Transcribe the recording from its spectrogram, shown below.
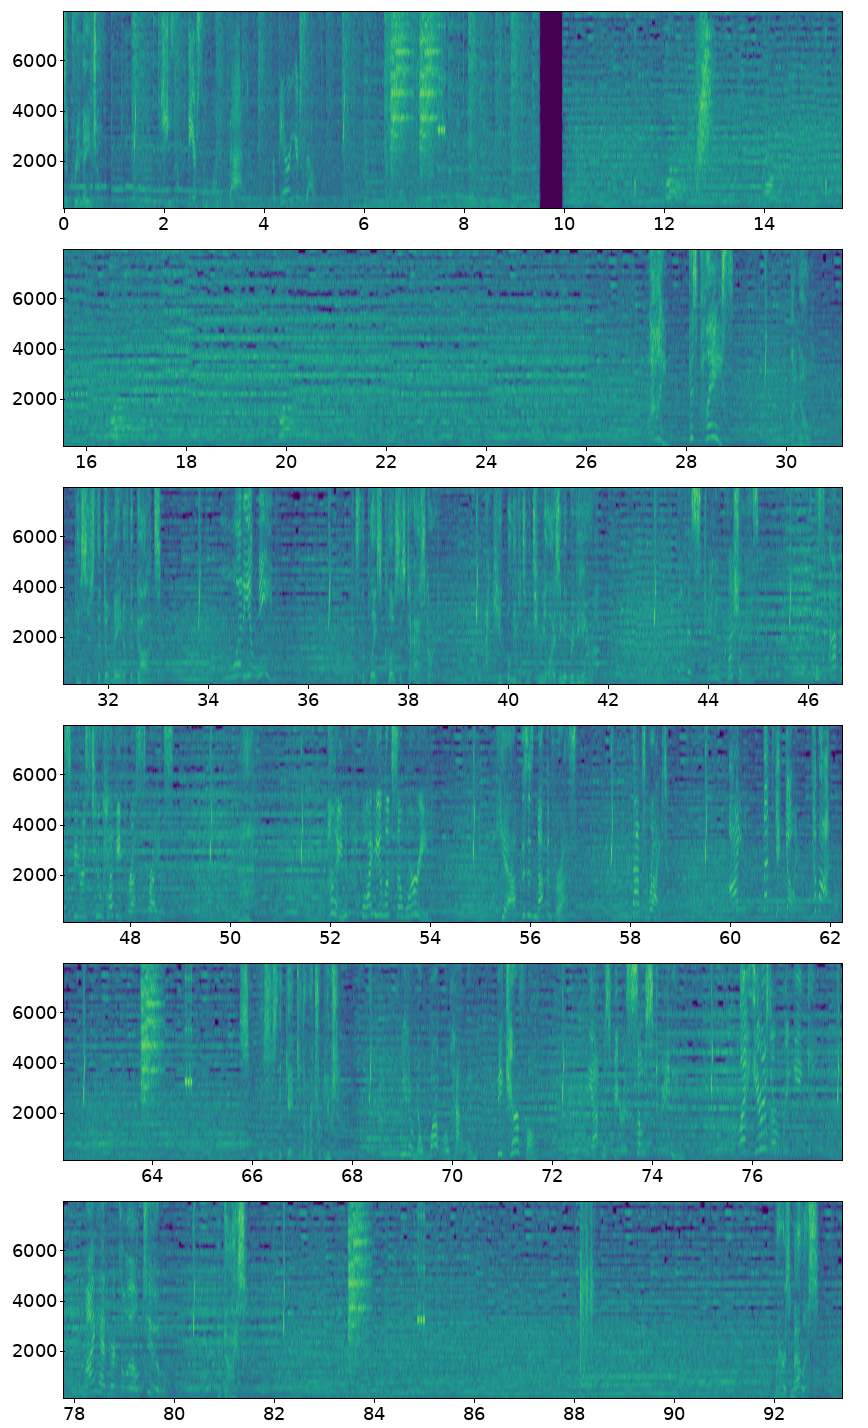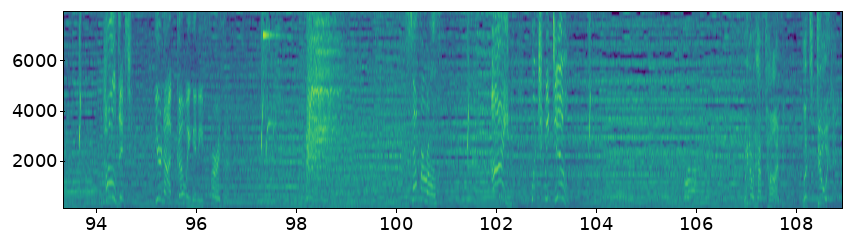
A grim angel. The domain of the gods. What do you mean? It's the place closest to Asgard. I can't believe it's materializing at Riviera. Then the straining pressure is. This atmosphere is too heavy for us sprites. Ein, why do you look so worried? Yeah, this is nothing for us. That's right. This is the gate to the Retribution. We don't know what will happen. Be careful. The atmosphere is so straining. My ears are ringing. My head hurts a little too. You guys. Where is Malice? Hold it! You're not going any further. Sephiroth! Ein! What should we do? We don't have time. Let's do it!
